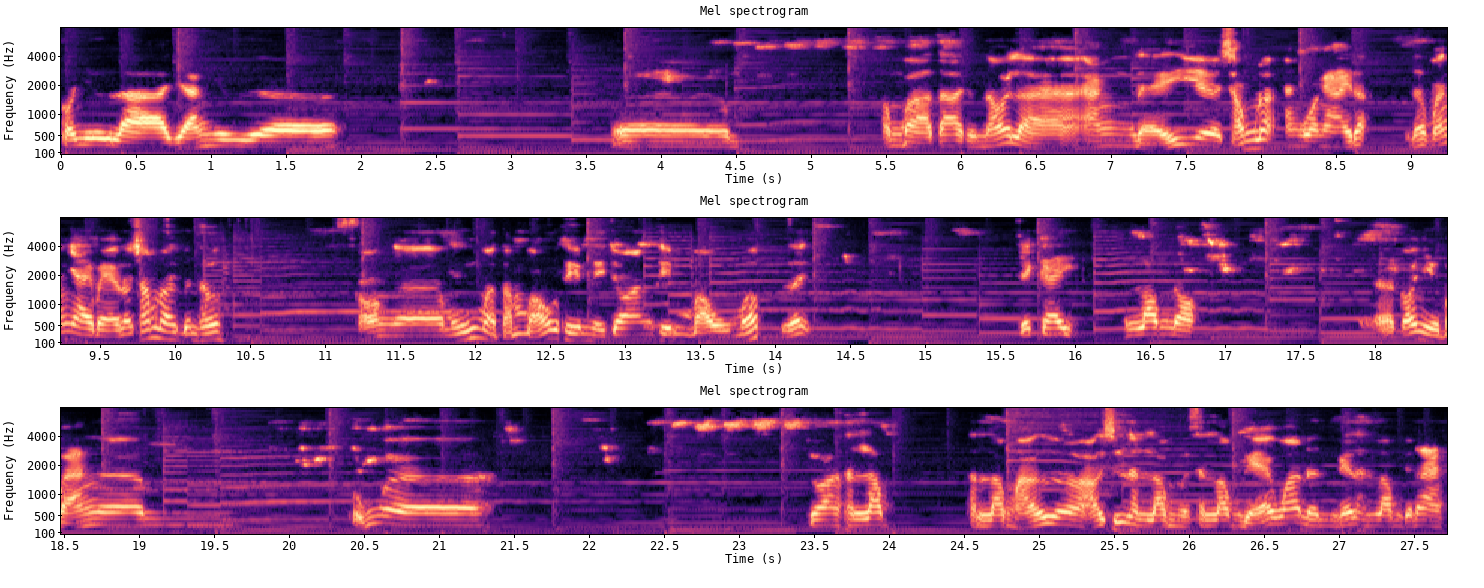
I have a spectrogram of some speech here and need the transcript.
Coi như là dạng như uh, uh, ông bà ta thường nói là ăn để sống đó ăn qua ngày đó. Nó vẫn nhai bèo nó sống thôi bình thường. Còn uh, muốn mà tẩm bổ thêm thì cho ăn thêm bầu mớp rồi đấy trái cây thanh long đồ à, ờ, có nhiều bạn à, cũng à, cho ăn thanh long. Thanh long ở ở xứ thanh long rồi thanh long rẻ quá nên cái thanh long cho nó ăn.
